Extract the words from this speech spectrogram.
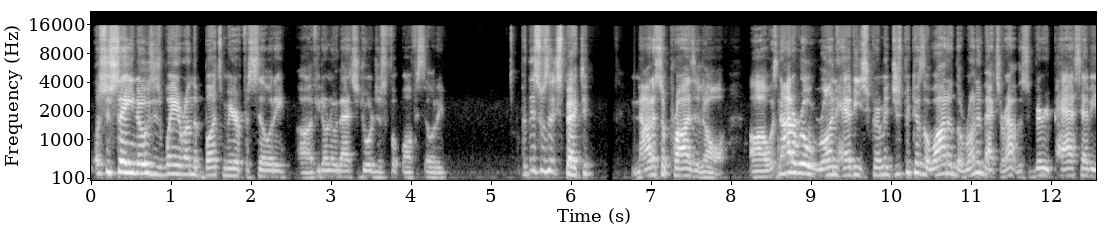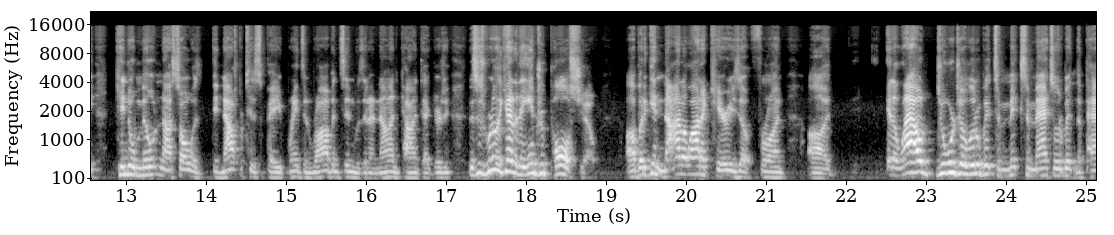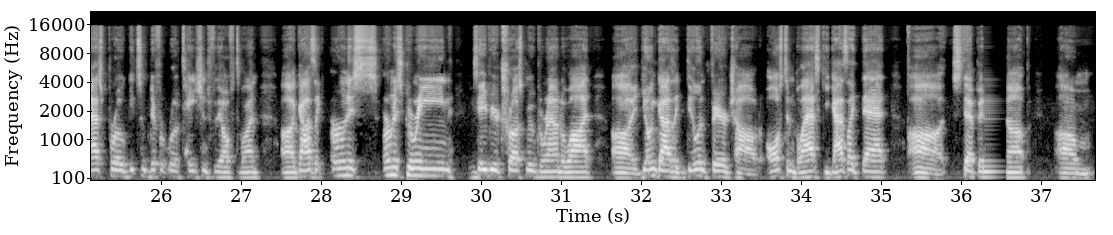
Let's just say he knows his way around the Butts-Mehre facility. Uh, if you don't know, that's Georgia's football facility. But this was expected, not a surprise at all. Uh, was not a real run heavy scrimmage just because a lot of the running backs are out. This is very pass heavy. Kendall Milton, I saw, was did not participate. Branson Robinson was in a non contact jersey. This is really kind of the Andrew Paul show. Uh, but again, not a lot of carries up front. Uh, it allowed Georgia a little bit to mix and match a little bit in the pass pro, get some different rotations for the offensive line. Uh, guys like Earnest Earnest Greene, Xavier Truss moved around a lot. Uh, young guys like Dylan Fairchild, Austin Blaske, guys like that uh, stepping up. Um,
